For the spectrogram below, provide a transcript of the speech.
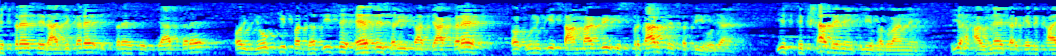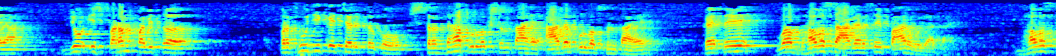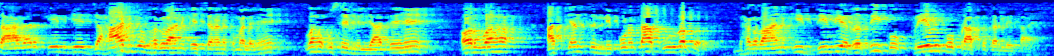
इस तरह से राज्य करे, इस तरह से त्याग करे और योग की पद्धति से ऐसे शरीर का त्याग करे और उनकी सामग्री इस प्रकार से सती हो जाए। ये शिक्षा देने के लिए भगवान ने यह अभिनय करके दिखाया, जो इस परम पवित्र प्रथु जी के चरित्र को श्रद्धा पूर्वक सुनता है आदर पूर्वक सुनता है, कहते वह भव सागर से पार हो जाता है। भव सागर के लिए जहाज़ जो भगवान के चरण कमल हैं, वह उसे मिल जाते हैं और वह अत्यंत निपुणता पूर्वक भगवान की दिव्य रति को, प्रेम को प्राप्त कर लेता है।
